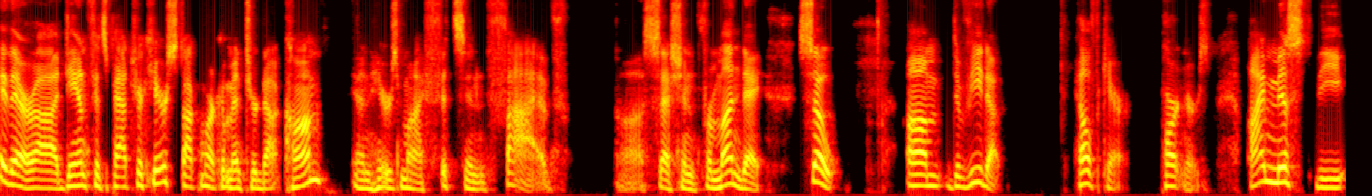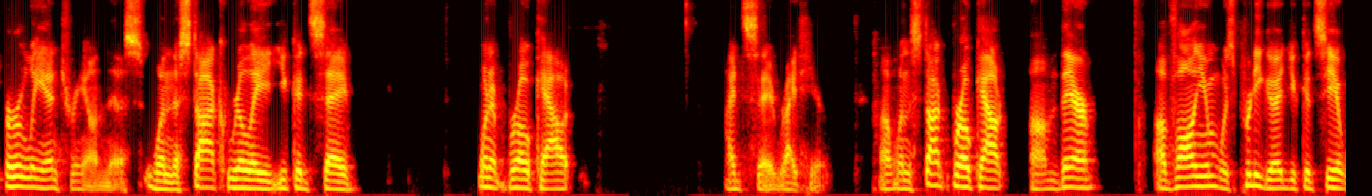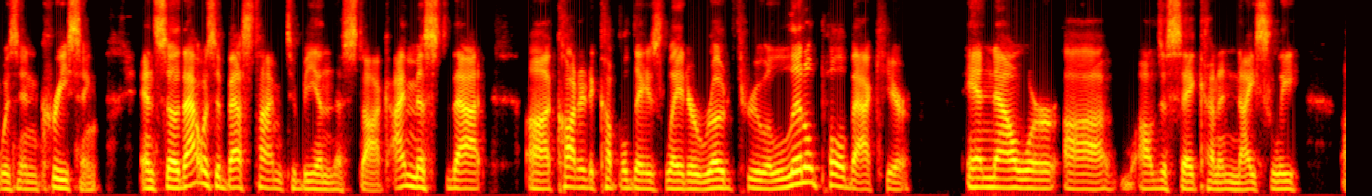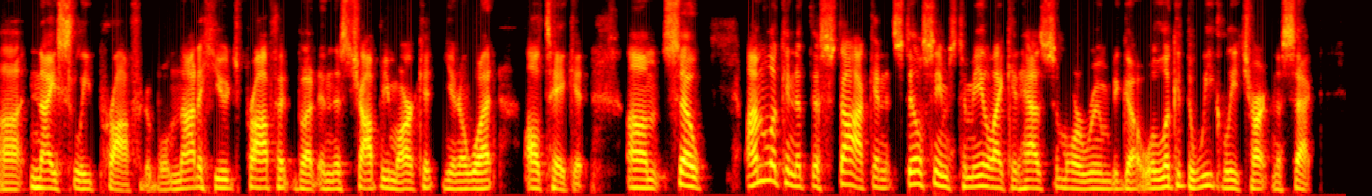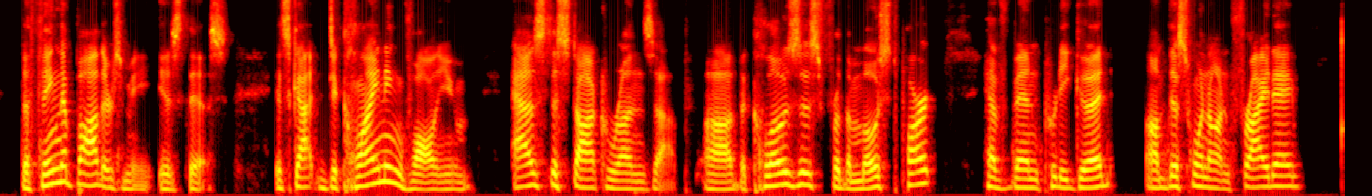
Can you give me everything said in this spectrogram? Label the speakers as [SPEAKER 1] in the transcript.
[SPEAKER 1] Hey there, uh, Dan Fitzpatrick here, stockmarketmentor.com. And here's my Fitz in Five uh, session for Monday. So, um, DaVita Healthcare Partners. I missed the early entry on this when the stock really, you could say, when it broke out, I'd say right here. Uh, when the stock broke out um, there, uh, volume was pretty good. You could see it was increasing. And so that was the best time to be in this stock. I missed that, uh, caught it a couple days later, rode through a little pullback here. And now we're, uh, I'll just say, kind of nicely, uh, nicely profitable. Not a huge profit, but in this choppy market, you know what? I'll take it. Um, so I'm looking at this stock, and it still seems to me like it has some more room to go. We'll look at the weekly chart in a sec. The thing that bothers me is this it's got declining volume as the stock runs up. Uh, the closes, for the most part, have been pretty good. Um, this one on Friday,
